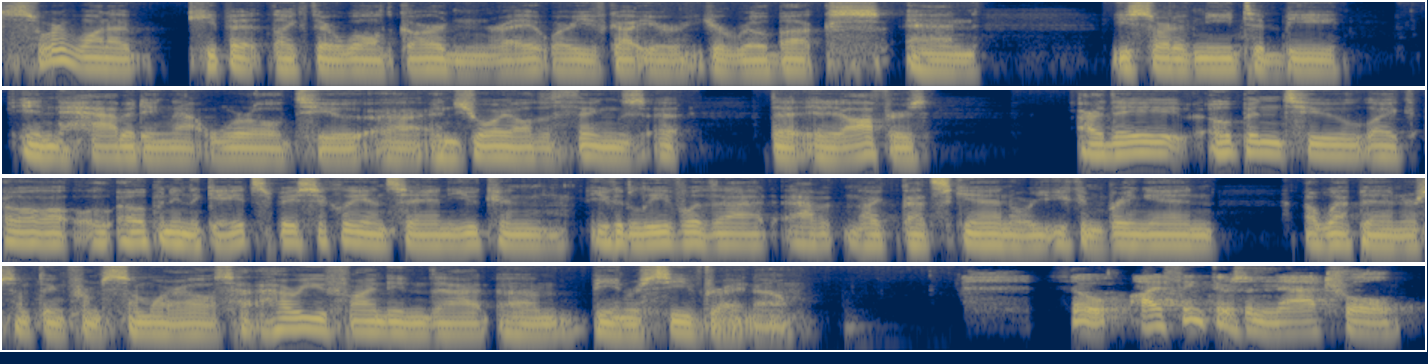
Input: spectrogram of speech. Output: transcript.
sort of want to keep it like their walled garden, right, where you've got your your Robux and you sort of need to be inhabiting that world to uh, enjoy all the things uh, that it offers are they open to like oh, opening the gates basically and saying you can you could leave with that like that skin or you can bring in a weapon or something from somewhere else? How are you finding that um, being received right now? So i think there's a natural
